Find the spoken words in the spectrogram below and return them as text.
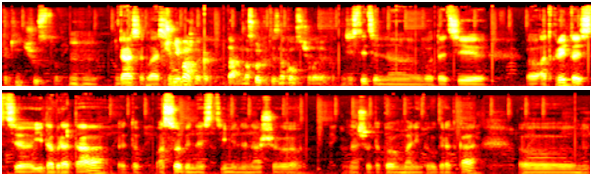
такие чувства. Угу. Да, согласен. Причем неважно, как, там, насколько ты знаком с человеком. Действительно, вот эти э, открытость э, и доброта – это особенность именно нашего нашего такого маленького городка. Эм,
